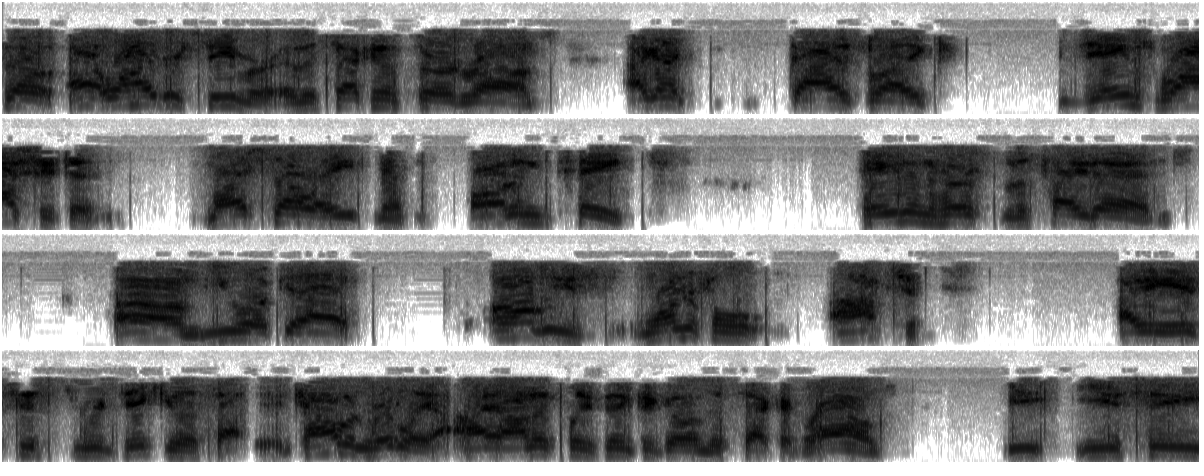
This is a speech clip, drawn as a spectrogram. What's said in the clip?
So at wide receiver in the second and third rounds, I got guys like James Washington, Marcel Ateman, Auden Tate, Hayden Hurst, the tight end. Um, you look at all these wonderful options. I mean, it's just ridiculous. Calvin Ridley, I honestly think could go in the second round. You you see,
